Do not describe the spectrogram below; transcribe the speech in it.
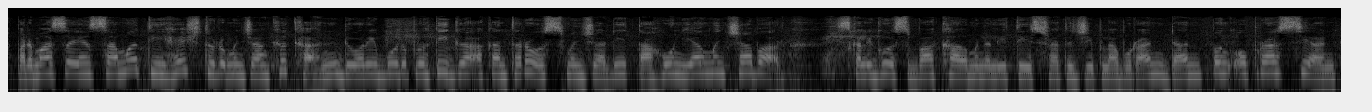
Pada masa yang sama, TH turut menjangkakan 2023 akan terus menjadi tahun yang mencabar sekaligus bakal meneliti strategi pelaburan dan pengoperasian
